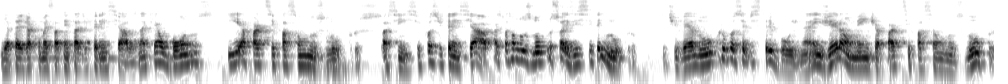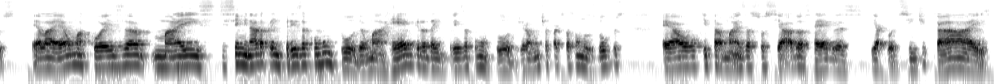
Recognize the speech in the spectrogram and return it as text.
e até já começar a tentar diferenciá-los, né? Que é o bônus e a participação nos lucros. Assim, se fosse diferenciar, a participação nos lucros só existe se tem lucro. Se tiver lucro, você distribui, né? E geralmente a participação nos lucros, ela é uma coisa mais disseminada para a empresa como um todo, é uma regra da empresa como um todo. Geralmente a participação nos lucros é algo que está mais associado às regras e acordos sindicais.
